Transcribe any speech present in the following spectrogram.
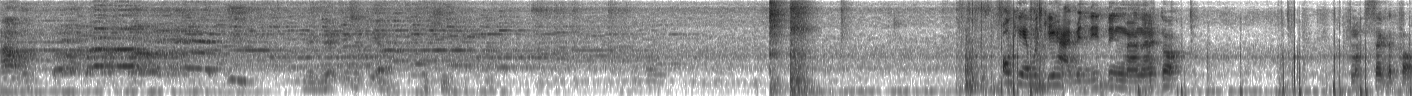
ข้าวอย่างเงี้ยไม่เกี่ยวโอเคโอเคเมื่อกี้หายไปนิดนึงมานะก็ มาใส่กันต่อ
